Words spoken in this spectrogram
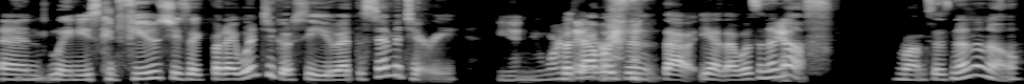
And Lainey's confused. She's like, But I went to go see you at the cemetery. And you weren't But there. that wasn't that, yeah, that wasn't Yeah. enough. Mom says, No, no, no.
